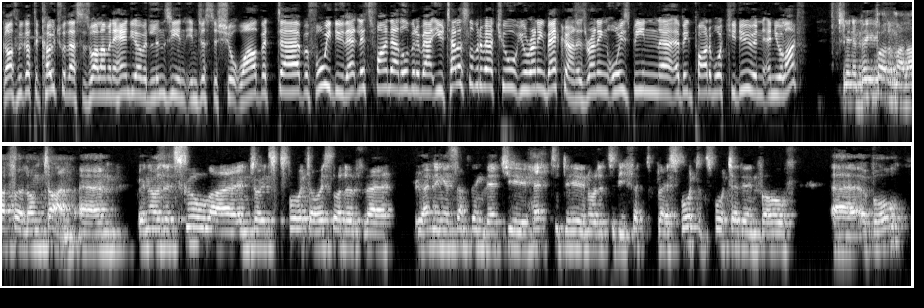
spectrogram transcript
Garth, we've got the coach with us as well. I'm going to hand you over to Lindsey in, in just a short while. But uh, before we do that, let's find out a little bit about you. Tell us a little bit about your, your running background. Has running always been uh, a big part of what you do and, and your life? It's been a big part of my life for a long time. Um, when I was at school, I enjoyed sport. I always thought of uh, running as something that you had to do in order to be fit to play sport, and sport had to involve uh, a ball.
